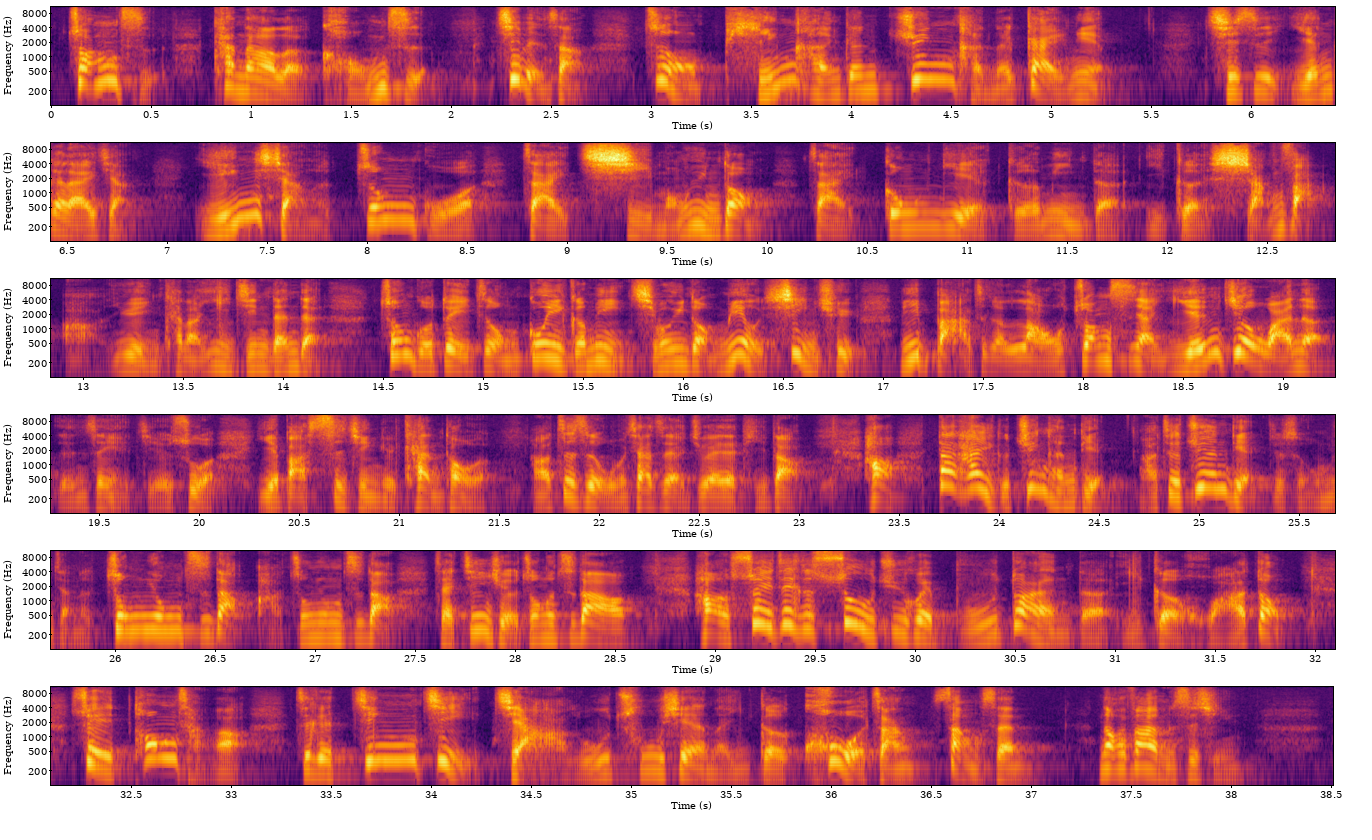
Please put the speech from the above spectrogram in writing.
庄子看到了孔子，基本上这种平衡跟均衡的概念，其实严格来讲。影响了中国在启蒙运动、在工业革命的一个想法啊，因为你看到《易经》等等，中国对这种工业革命、启蒙运动没有兴趣。你把这个老庄思想研究完了，人生也结束了，也把事情给看透了。好，这是我们下次有机会再提到。好，但它有个均衡点啊，这个均衡点就是我们讲的中庸之道啊，中庸之道在经济学有中庸之道哦。好，所以这个数据会不断的一个滑动，所以通常啊，这个经济假如出现了一个扩张上升。那会发生什么事情？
